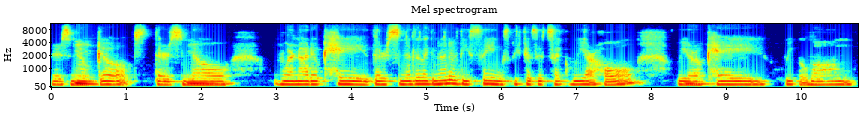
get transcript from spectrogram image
there's no mm. guilt, there's mm. no, we're not okay. There's no, like none of these things because it's like we are whole, we are mm. okay, we belong,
